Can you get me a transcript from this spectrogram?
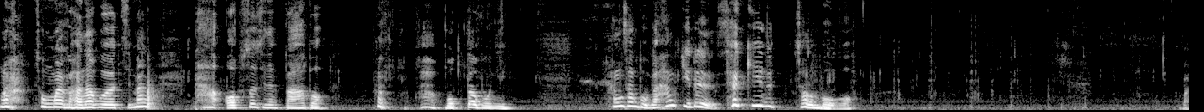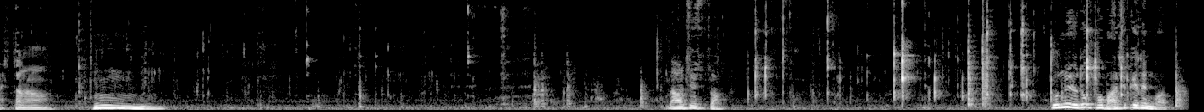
아, 정말 많아 보였지만 다 없어지는 마법. 먹다 보니 항상 보면 한 끼를 세 끼처럼 먹어. 맛있잖아. 음. 맛있어. 오늘 유독 더 맛있게 된 것 같아.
